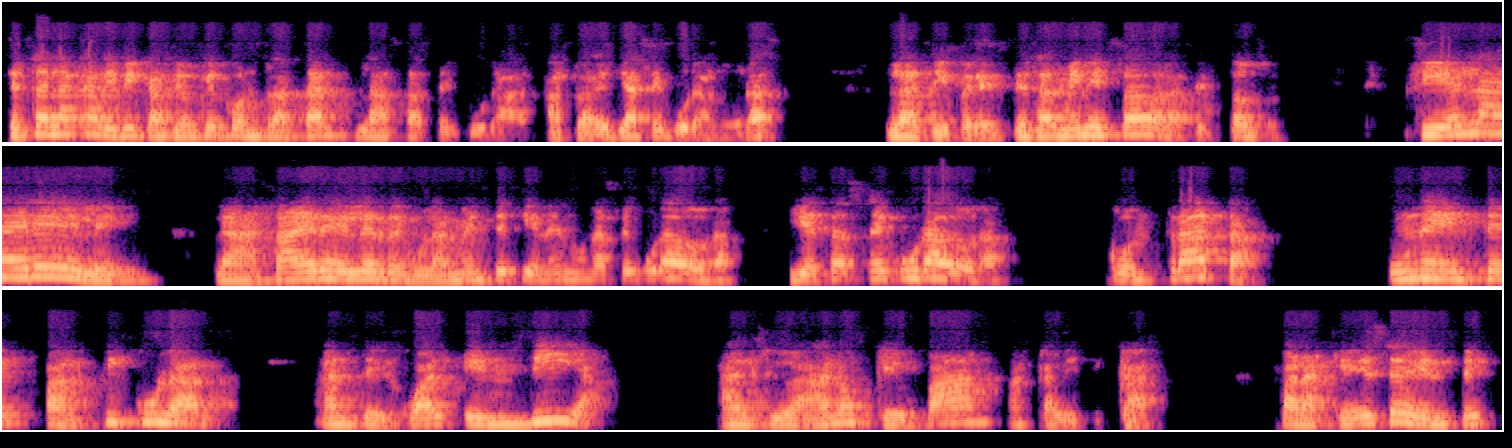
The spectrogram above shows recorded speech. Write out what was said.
esta es la calificación que contratan las aseguradoras, a través de aseguradoras, las diferentes administradoras. Entonces, si es la ARL, las ARL regularmente tienen una aseguradora y esa aseguradora contrata un ente particular ante el cual envía al ciudadano que van a calificar para que ese ente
